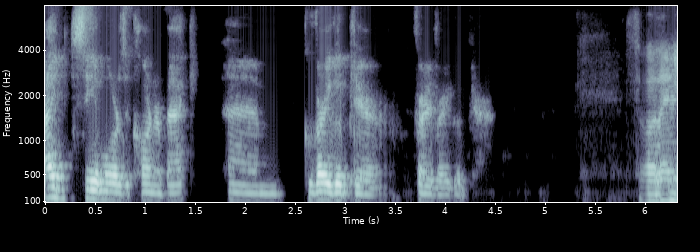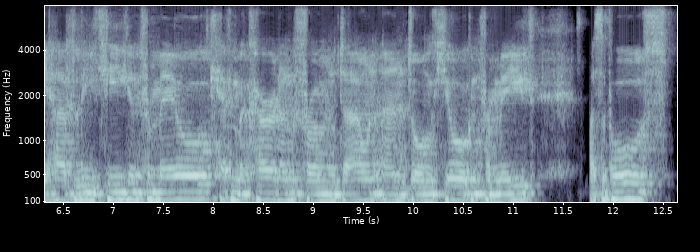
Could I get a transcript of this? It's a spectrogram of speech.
I'd see him more as a cornerback. Um, very good player, very very good player. So then you have Lee Keegan from Mayo, Kevin McKernan from Down, and Don Keogan from Meath. I suppose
